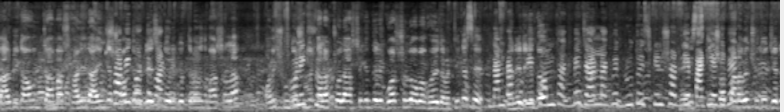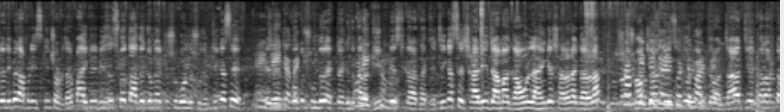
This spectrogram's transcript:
বার্বি গাউন জামা শাড়ি লাইন সব ধরনের ড্রেস তৈরি করতে পারেন মার্শাল্লাহ অনেক সুন্দর সুন্দর। কালার চলে আসছে কিন্তু এর গোয়াশ শুনলে অবাক হয়ে যাবেন ঠিক আছে? দামটা মানে খুবই কিন্তু কম থাকবে যার লাগবে দ্রুত স্ক্রিনশট দিয়ে পাঠিয়ে স্ক্রিনশট দিবেন। পাঠাবেন শুধু যেটা নেবেন আপনি স্ক্রিনশট যারা পাইকারি বিজনেস করে তাদের জন্য একটা সুবর্ণ সুযোগ ঠিক আছে? এই এই যে যে এটা কত সুন্দর একটা কিন্তু কালার ডিপ। পেস্ট কালার থাকছে ঠিক আছে? শাড়ি জামা গাউন লেহেঙ্গা সারারা গারারা সব কিছু তৈরি করতে পারবেন। যার যে কালারটা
